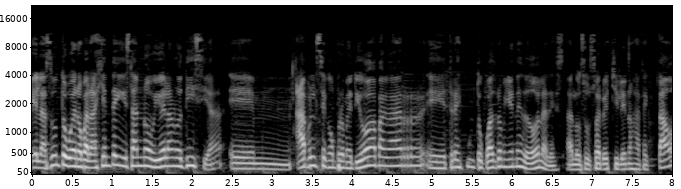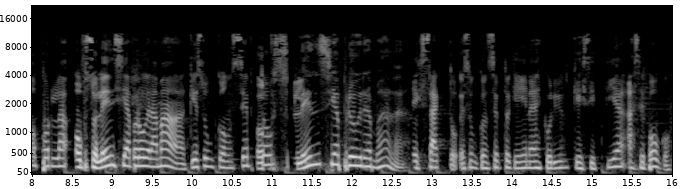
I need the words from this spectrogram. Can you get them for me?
El asunto, bueno, para la gente que quizás no vio la noticia, eh, Apple se comprometió a pagar eh, 3.4 millones de dólares a los usuarios chilenos afectados por la obsolencia programada, que es un concepto... Obsolencia programada. Exacto, es un concepto que viene a descubrir que existía hace poco.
